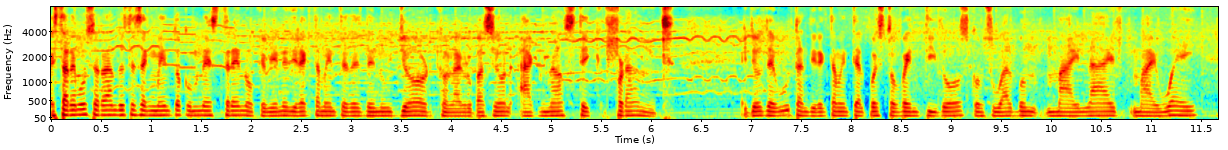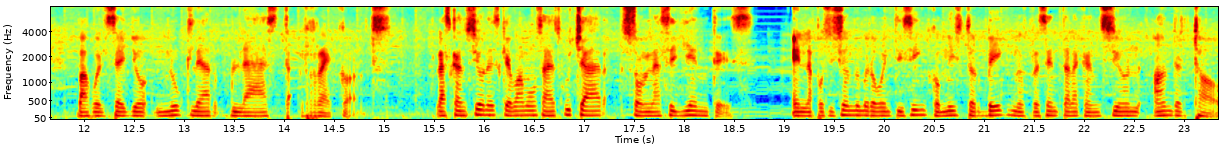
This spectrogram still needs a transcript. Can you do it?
Estaremos cerrando este segmento con un estreno que viene directamente desde New York con la agrupación Agnostic Front. Ellos debutan directamente al puesto 22 con su álbum My Life, My Way bajo el sello Nuclear Blast Records. Las canciones que vamos a escuchar son las siguientes. En la posición número 25, Mr. Big nos presenta la canción Undertow.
